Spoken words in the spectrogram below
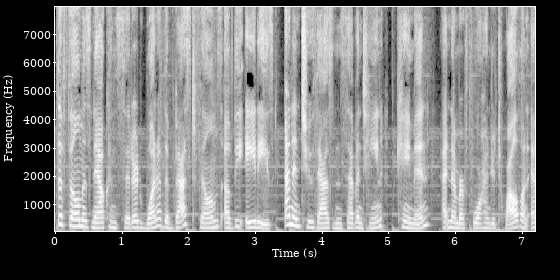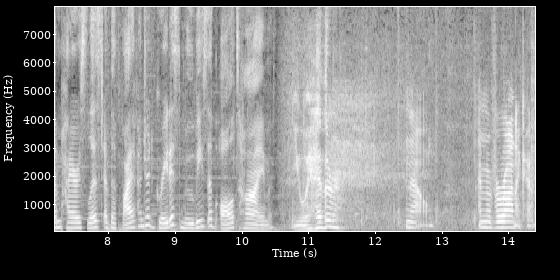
the film is now considered one of the best films of the 80s, and in 2017 came in at number 412 on Empire's list of the 500 greatest movies of all time. You a Heather? No, I'm a Veronica.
